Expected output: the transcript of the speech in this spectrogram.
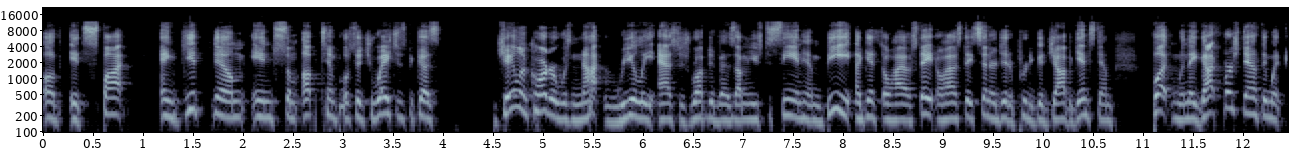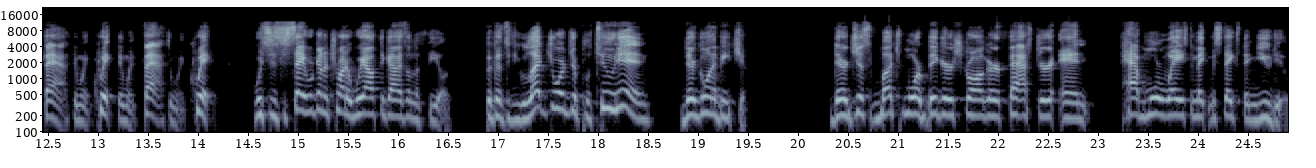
of its spot and get them in some up tempo situations because Jalen Carter was not really as disruptive as I'm used to seeing him be against Ohio State. Ohio State center did a pretty good job against him. But when they got first down, they went fast, they went quick, they went fast, they went quick, which is to say, we're going to try to wear out the guys on the field. Because if you let Georgia platoon in, they're going to beat you. They're just much more bigger, stronger, faster, and have more ways to make mistakes than you do.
